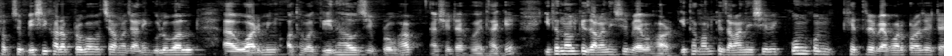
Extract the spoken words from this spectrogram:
সবচেয়ে বেশি খারাপ প্রভাব হচ্ছে আমরা জানি গ্লোবাল ওয়ার্মিং অথবা গ্রিন হাউস যে প্রভাব সেটা হয়ে থাকে। ইথানলকে জ্বালানি হিসেবে ব্যবহার, ইথানলকে জ্বালানি হিসেবে কোন কোন ক্ষেত্রে ব্যবহার করা যায়, এটা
